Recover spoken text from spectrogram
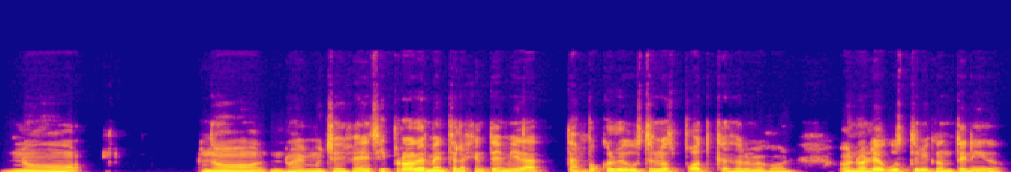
No, no, no hay mucha diferencia. Y probablemente a la gente de mi edad tampoco le gusten los podcasts a lo mejor, o no le guste mi contenido.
